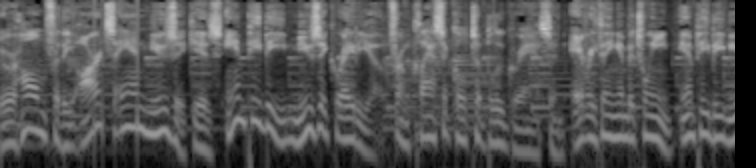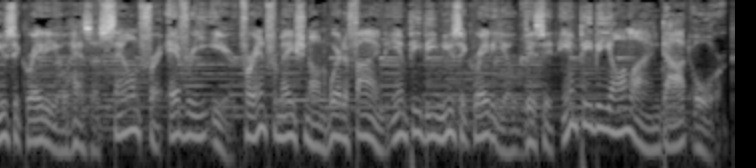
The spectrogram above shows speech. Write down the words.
Your home for the arts and music is MPB Music Radio. From classical to bluegrass and everything in between, MPB Music Radio has a sound for every ear. For information on where to find MPB Music Radio, visit mpbonline.org.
